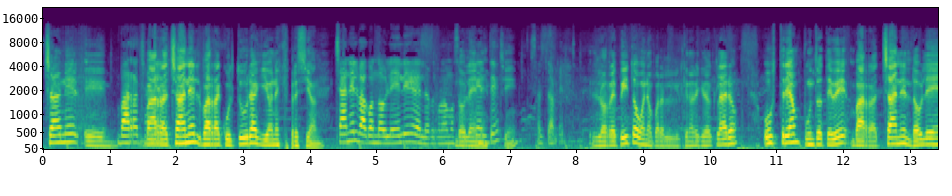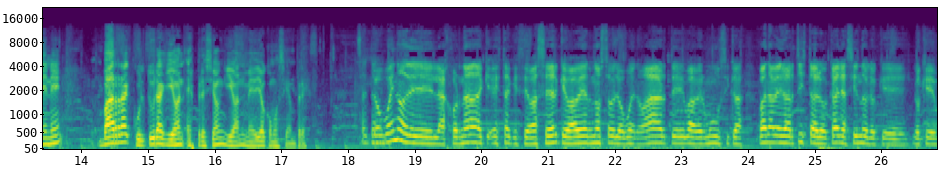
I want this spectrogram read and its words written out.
channel, eh, Barra channel. barra channel barra cultura guion expresión. Channel va con doble L, le recordamos Doble a la N, sí. Exactamente. Lo repito, bueno, para el que no le quedó claro, ustream.tv barra channel doble N barra cultura guion expresión guion medio como siempre. Lo bueno de la jornada que esta que se va a hacer, que va a haber no solo bueno arte, va a haber música, van a haber artistas locales haciendo lo que lo que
